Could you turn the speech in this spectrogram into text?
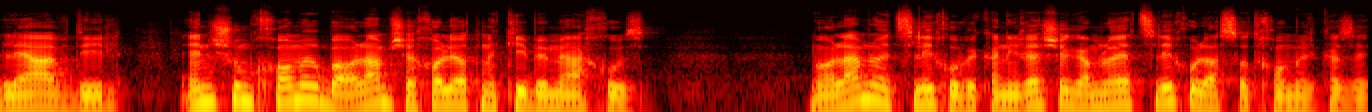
להבדיל, אין שום חומר בעולם שיכול להיות נקי ב-100%. מעולם לא הצליחו וכנראה שגם לא יצליחו לעשות חומר כזה,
